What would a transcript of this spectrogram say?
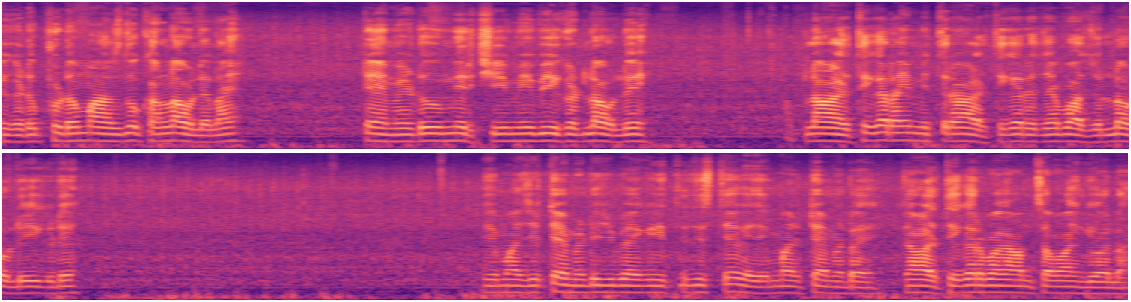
इकडं पुढं माझं दुकान लावलेलं आहे. टॅमॅटो मिरची मी बी इकडं लावलं आहे आपला आळती आहे मित्र. आळतेकराच्या बाजूला लावलं इकडे. हे माझी टॅमॅटोची बॅग इथे दिसते का? हे माझे टॅमॅटो आहे. हे आळतेकर बघा आमचा वांगीवाला.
